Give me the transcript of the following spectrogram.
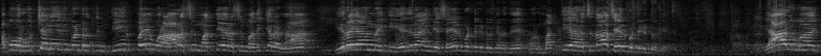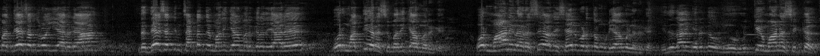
அப்போ ஒரு உச்ச நீதிமன்றத்தின் தீர்ப்பை ஒரு அரசு மத்திய அரசு மதிக்கலைன்னா இறையாண்மைக்கு எதிராக இங்கே செயல்பட்டுக்கிட்டு இருக்கிறது ஒரு மத்திய அரசு தான் செயல்பட்டுக்கிட்டு இருக்கு. யாரும் இப்போ இப்ப தேச துரோகியா இருக்கா? இந்த தேசத்தின் சட்டத்தை மதிக்காம இருக்கிறது யாரு? ஒரு மத்திய அரசு மதிக்காம இருக்கு. ஒரு மாநில அரசு அதை செயல்படுத்த முடியாமல் இருக்கு. இதுதான் இங்க இருக்க மு- முக்கியமான சிக்கல்.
